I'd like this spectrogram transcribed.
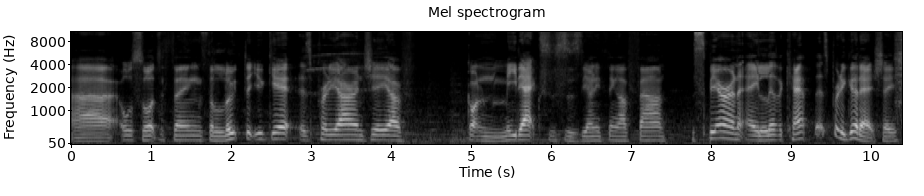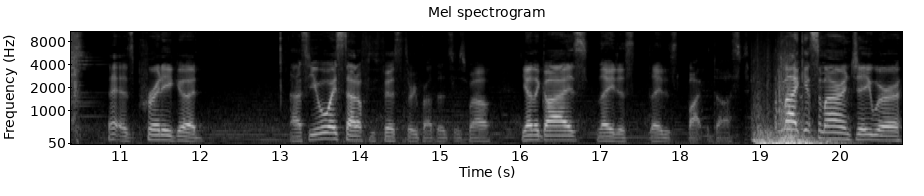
uh, all sorts of things. The loot that you get is pretty RNG. I've gotten meat axes is the only thing I've found. Spear and a leather cap, that's pretty good actually. That is pretty good. Uh, so you always start off with your first three brothers as well. The other guys, they just they just bite the dust. You might get some RNG where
